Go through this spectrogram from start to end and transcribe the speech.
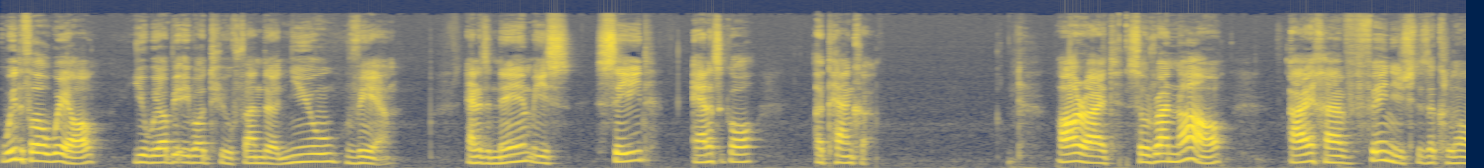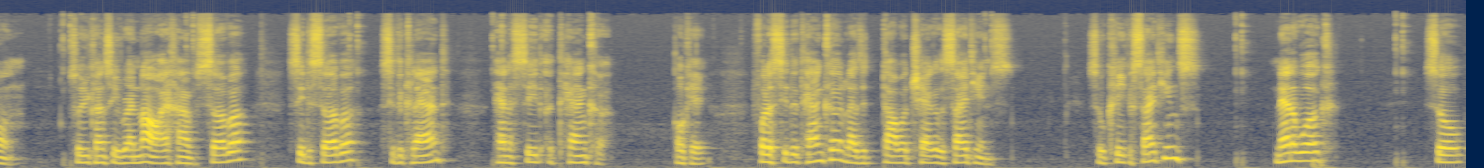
wait for a while, you will be able to find a new VM. And the name is seed underscore attacker. Alright, so right now I have finished the clone. So you can see right now I have server, seed server, seed client, and seed attacker. Okay, for the seed attacker, let's double check the settings. So click settings, network, so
